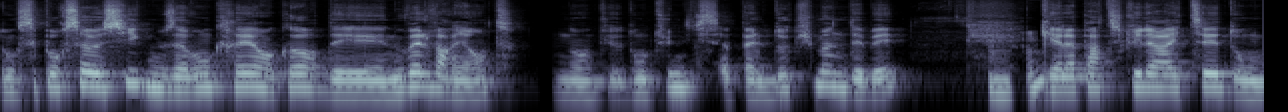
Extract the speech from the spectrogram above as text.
Donc c'est pour ça aussi que nous avons créé encore des nouvelles variantes, donc, dont une qui s'appelle DocumentDB, mm -hmm. qui a la particularité donc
